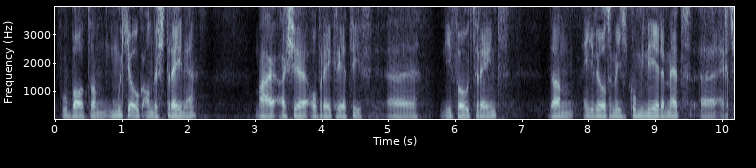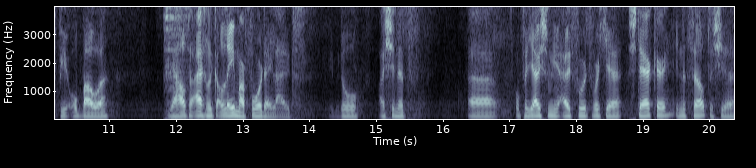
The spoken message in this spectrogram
voetbalt, dan moet je ook anders trainen. Maar als je op recreatief eh, niveau traint, dan, en je wilt een beetje combineren met echt spier opbouwen, je haalt er eigenlijk alleen maar voordelen uit. Ik bedoel, als je het eh, op een juiste manier uitvoert, word je sterker in het veld. Dus je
